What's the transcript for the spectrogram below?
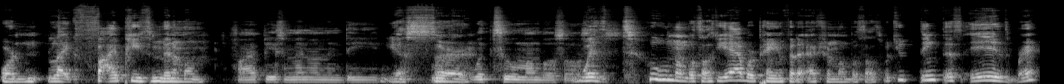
or like five piece minimum. five piece minimum indeed. Yes, sir. With, with two mumbo sauces. With two mumbo sauce. Yeah, we're paying for the extra mumbo sauce. What you think this is, bruh?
